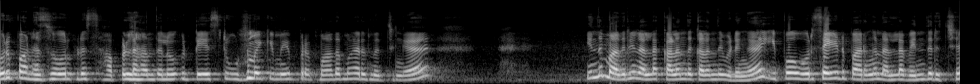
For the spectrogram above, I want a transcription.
ஒரு பானை சோறு கூட சாப்பிட்லாம். அந்தளவுக்கு டேஸ்ட்டு உண்மைக்குமே பிரமாதமாக இருந்துச்சுங்க. இந்த மாதிரி நல்லா கலந்து கலந்து விடுங்க. இப்போ ஒரு சைடு பாருங்கள் நல்லா வெந்துருச்சு.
